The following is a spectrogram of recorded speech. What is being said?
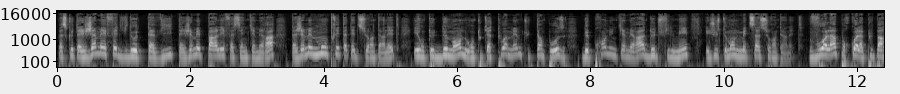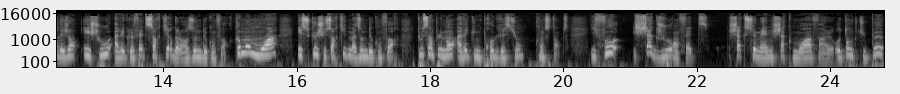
Parce que tu n'as jamais fait de vidéo de ta vie, tu n'as jamais parlé face à une caméra, tu n'as jamais montré ta tête sur Internet et on te demande, ou en tout cas toi-même, tu t'imposes de prendre une caméra, de te filmer et justement de mettre ça sur Internet. Voilà pourquoi la plupart des gens échouent avec le fait de sortir de leur zone de confort. Comment moi est-ce que je suis sorti de ma zone de confort? Tout simplement avec une progression constante. Il faut chaque jour en fait chaque semaine, chaque mois, enfin autant que tu peux,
